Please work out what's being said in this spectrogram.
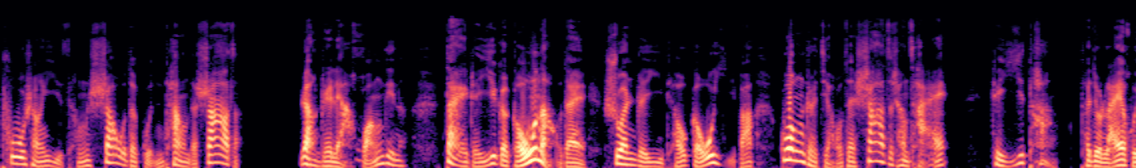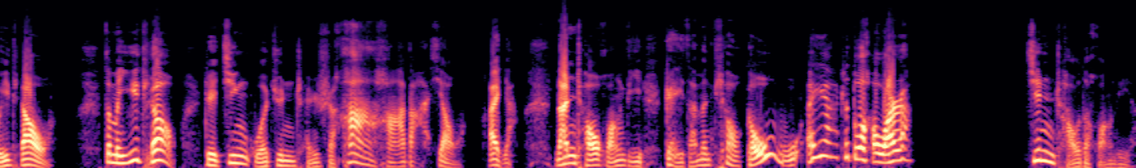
铺上一层烧的滚烫的沙子，让这俩皇帝呢带着一个狗脑袋，拴着一条狗尾巴，光着脚在沙子上踩。这一趟他就来回跳啊，这么一跳，这金国君臣是哈哈大笑啊！哎呀，南朝皇帝给咱们跳狗舞，哎呀，这多好玩啊！金朝的皇帝呀，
